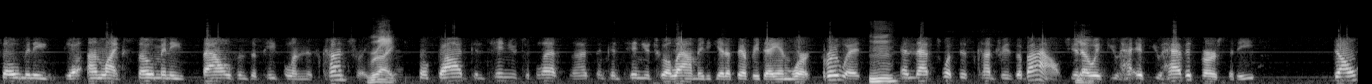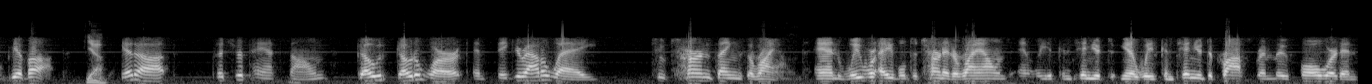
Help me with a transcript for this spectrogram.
so many, unlike so many thousands of people in this country. Right. So God continued to bless us and continued to allow me to get up every day and work through it, Mhm. and that's what this country's about. You Yeah. know, if you ha- if you have adversity, don't give up yeah. get up, put your pants on, go go to work, and figure out a way to turn things around. And we were able to turn it around, and we have continued to, you know, we've continued to prosper and move forward, and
